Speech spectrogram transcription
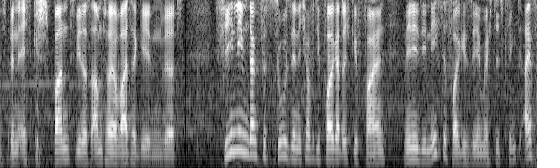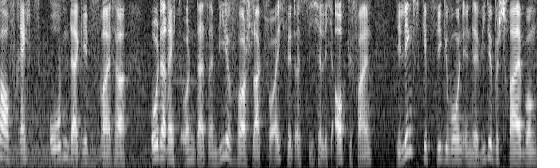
Ich bin echt gespannt, wie das Abenteuer weitergehen wird. Vielen lieben Dank fürs Zusehen. Ich hoffe, die Folge hat euch gefallen. Wenn ihr die nächste Folge sehen möchtet, klickt einfach auf rechts oben, da geht es weiter. Oder rechts unten, da ist ein Videovorschlag für euch, wird euch sicherlich auch gefallen. Die Links gibt es wie gewohnt in der Videobeschreibung.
